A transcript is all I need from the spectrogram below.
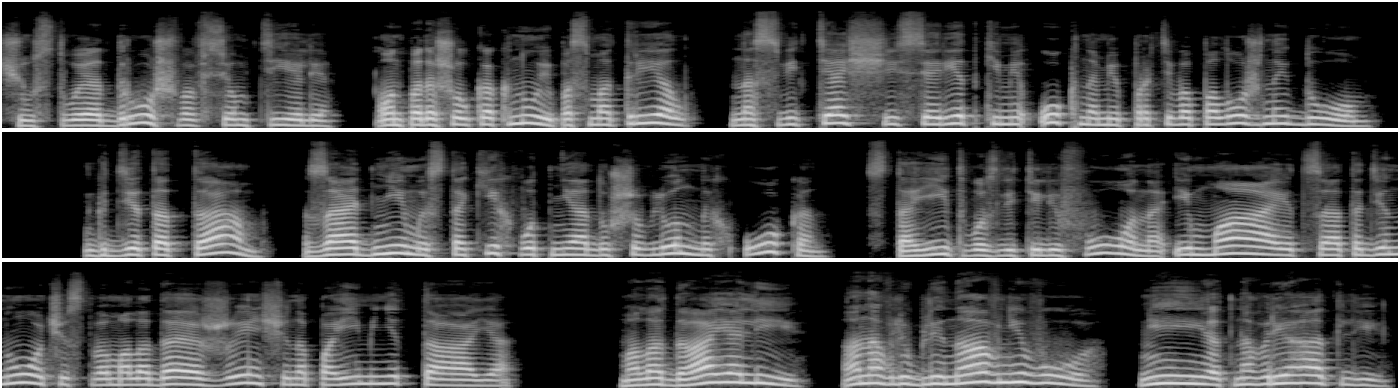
Чувствуя дрожь во всем теле, он подошел к окну и посмотрел на светящийся редкими окнами противоположный дом. Где-то там, за одним из таких вот неодушевленных окон, стоит возле телефона и мается от одиночества молодая женщина по имени Тая. Молодая ли? Она влюблена в него? Нет, навряд ли.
